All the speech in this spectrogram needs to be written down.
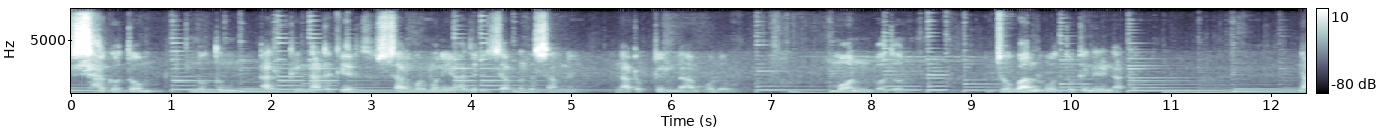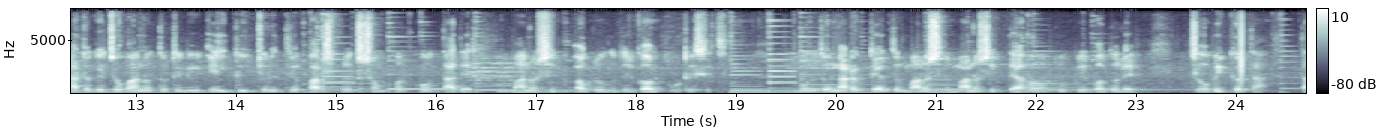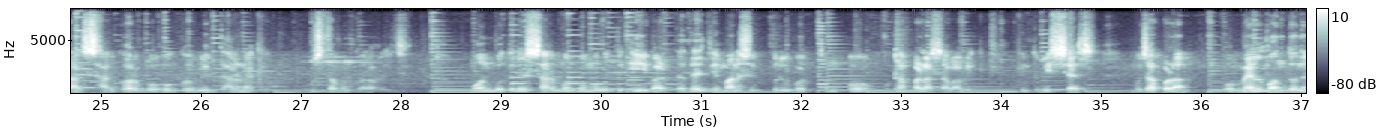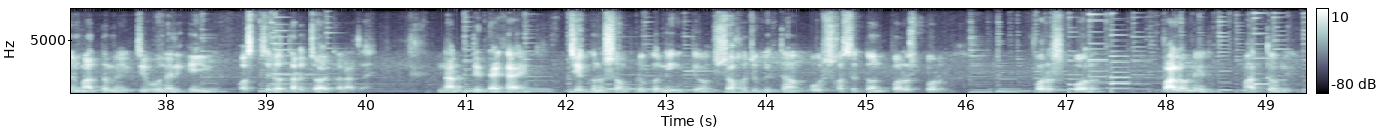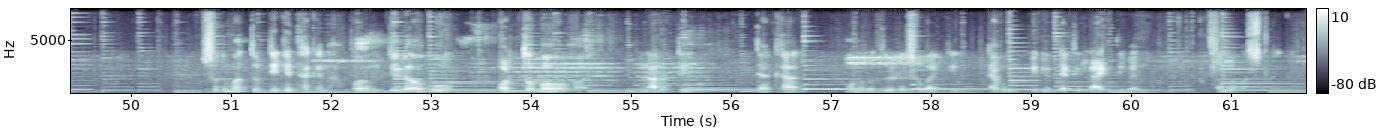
স্বাগতম নতুন আরেকটি নাটকের সারমর্ম নিয়ে হাজির হয়েছে আপনাদের সামনে। নাটকটির নাম হলো মন বদল, জোবান ও তটিনীর নাটক। নাটকে জোবান ও তটিনী এই দুই চরিত্রের পারস্পরিক সম্পর্ক তাদের মানসিক অগ্রগতির গল্প উঠে এসেছে। মূলত নাটকটি একজন মানুষের মানসিক দেহ রূপে বদলের যে অভিজ্ঞতা, তার সারগর্ভ ও গভীর ধারণাকে উপস্থাপন করা হয়েছে। মন বদলের সারমর্ম মূলত এই বার্তা দেয় যে মানসিক পরিবর্তন ও উঠাপড়া স্বাভাবিক। কিন্তু বিশ্বাস, বোঝাপড়া ও মেলবন্ধনের মাধ্যমে জীবনের এই অস্থিরতার জয় করা যায়। নাটকটি দেখায় যে কোনো সম্পর্ক নিহিত সহযোগিতা ও সচেতন পরস্পর পরস্পর পালনের মাধ্যমে। শুধুমাত্র টিকে থাকে না, বরং দৃঢ় ও অর্থবহ হয়। নাটকটি দেখার অনুরোধ রইল সবাইকে এবং ভিডিওতে একটি লাইক দিবেন। ধন্যবাদ সবাইকে।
